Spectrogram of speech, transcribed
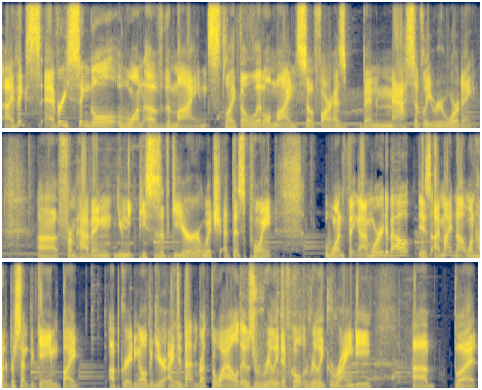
I think every single one of the mines, like the little mines so far, has been massively rewarding. Uh, from having unique pieces of gear, which at this point, one thing I'm worried about is I might not 100% the game by upgrading all the gear. I did that in Breath of the Wild. It was really difficult, really grindy. Uh, but,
